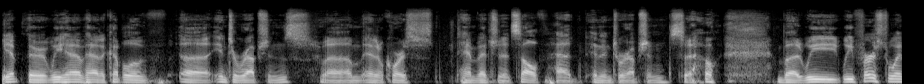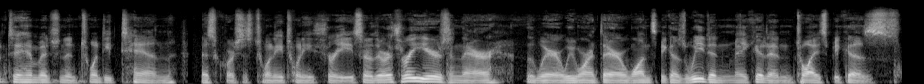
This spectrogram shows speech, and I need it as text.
Yep, there we have had a couple of uh, interruptions, um, and of course, Hamvention itself had an interruption. So, but we we first went to Hamvention in 2010. This, of course, is 2023. So there were three years in there where we weren't there. Once because we didn't make it, and twice because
